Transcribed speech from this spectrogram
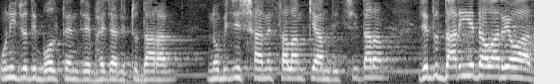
উনি যদি বলতেন যে ভাইজান একটু দাঁড়ান। নবীজির শাহানে সালাম কি আম দিচ্ছি? দাঁড়ান। যেহেতু দাঁড়িয়ে দেওয়া রেওয়াজ।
